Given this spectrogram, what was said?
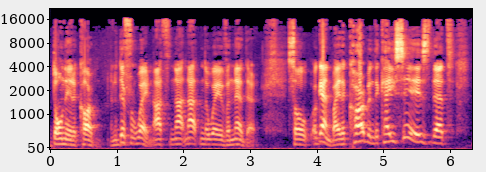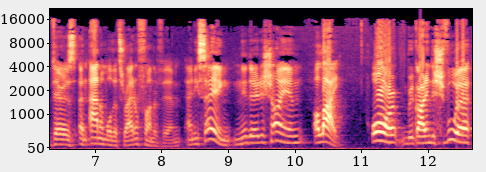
donate a korban in a different way, not, not, not in the way of a neder. So again, by the korban, the case is that there's an animal that's right in front of him, and he's saying, nidre rishayim, a lie. Or regarding the shvua,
